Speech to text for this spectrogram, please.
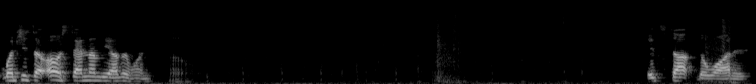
What is the? Oh, stand on the other one. Oh. It stopped the water.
